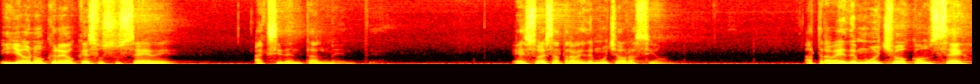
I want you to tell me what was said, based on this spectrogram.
Y yo no creo que eso sucede accidentalmente. Eso es a través de mucha oración a través de mucho consejo,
